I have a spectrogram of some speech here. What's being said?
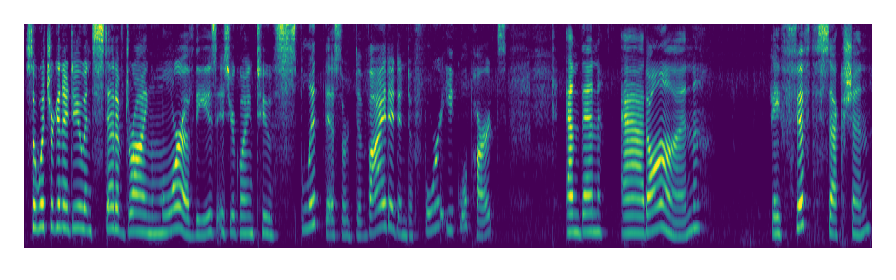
So what you're going to do instead of drawing more of these is you're going to split this or divide it into four equal parts and then add on a fifth section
